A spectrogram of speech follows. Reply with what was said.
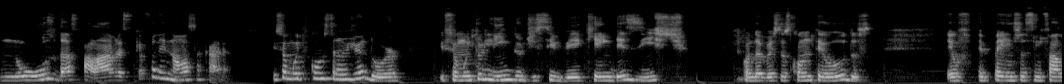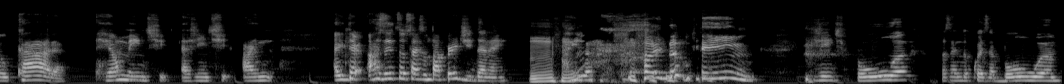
no uso das palavras, que eu falei, nossa, cara, isso é muito constrangedor. Isso é muito lindo de se ver que ainda existe. Quando eu vejo seus conteúdos, eu, eu penso assim, falo, cara, realmente a gente ainda. Inter... As redes sociais não tá perdida, né? Uhum. Ainda, ainda tem gente boa, fazendo coisa boa.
